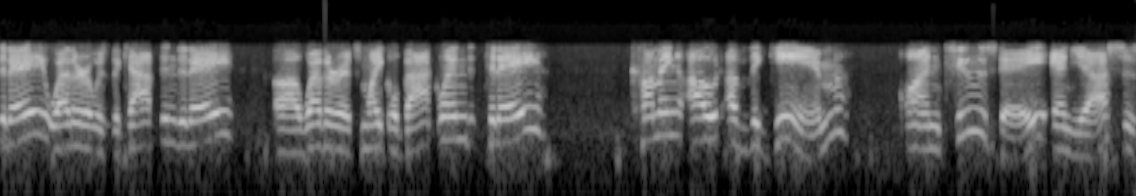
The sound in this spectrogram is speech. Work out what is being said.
today, whether it was the captain today, uh, whether it's Michael Backlund today, coming out of the game on Tuesday, and yes, as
